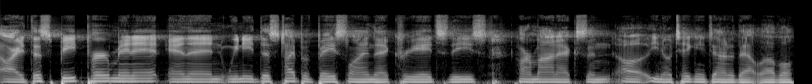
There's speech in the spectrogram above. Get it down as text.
all right this beat per minute and then we need this type of bass line that creates these harmonics and uh, you know taking it down to that level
